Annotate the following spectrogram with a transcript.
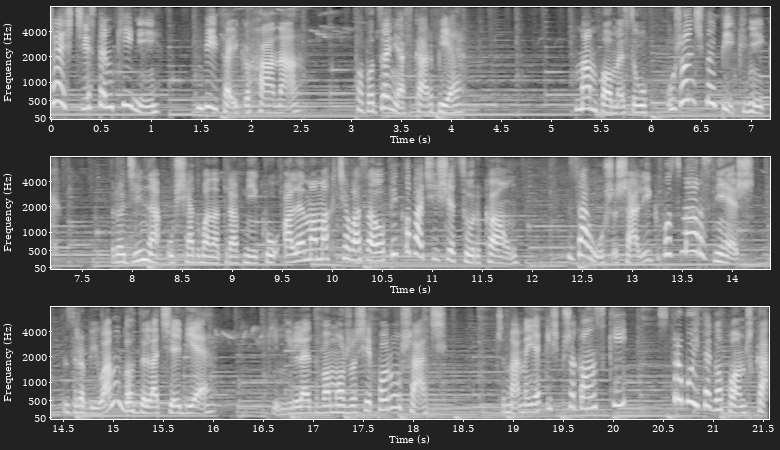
Cześć, jestem Kimi. Witaj, kochana. Powodzenia, skarbie. Mam pomysł. Urządźmy piknik. Rodzina usiadła na trawniku, ale mama chciała zaopiekować się córką. Załóż szalik, bo zmarzniesz. Zrobiłam go dla ciebie. Kimi ledwo może się poruszać. Czy mamy jakieś przekąski? Spróbuj tego pączka.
